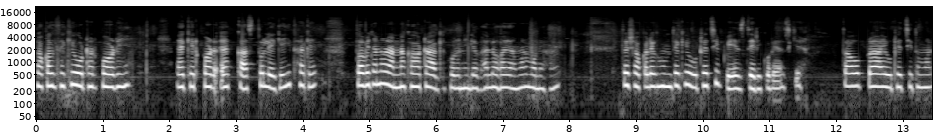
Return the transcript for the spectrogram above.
সকাল থেকে ওঠার পরই একের পর এক কাজ তো লেগেই থাকে। তবে যেন রান্না খাওয়াটা আগে করে নিলে ভালো হয় আমার মনে হয়। তো সকালে ঘুম থেকে উঠেছি, বেশ দেরি করে আজকে। তাও প্রায় উঠেছি তোমার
